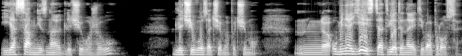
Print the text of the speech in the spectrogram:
и я сам не знаю, для чего живу, для чего, зачем и почему, у меня есть ответы на эти вопросы.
